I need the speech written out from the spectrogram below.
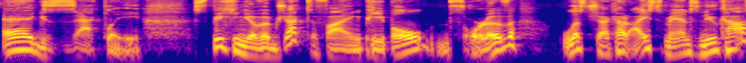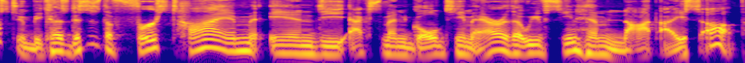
Exactly. Speaking of objectifying people, sort of, let's check out Iceman's new costume because this is the first time in the X Men Gold Team era that we've seen him not ice up.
